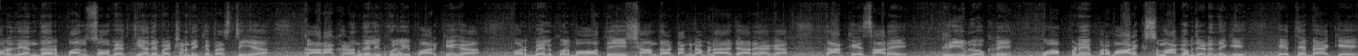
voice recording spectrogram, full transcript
ਔਰ ਇਹਦੇ ਅੰਦਰ 500 ਵਿਅਕਤੀਆਂ ਦੇ ਬੈਠਣ ਦੀ ਕੈਪੈਸਿਟੀ ਆ। ਕਾਰਾਂ ਖੜਨ ਦੇ ਲਈ ਖੁੱਲੀ ਪਾਰਕਿੰਗ ਆ। ਔਰ ਬਿਲਕੁਲ ਬਹੁਤ ਹੀ ਸ਼ਾਨਦਾਰ ਢੰਗ ਨਾਲ ਬਣਾਇਆ ਜਾ ਰਿਹਾ ਹੈਗਾ ਤਾਂ ਕਿ ਸਾਰੇ ਗਰੀਬ ਲੋਕ ਨੇ ਉਹ ਆਪਣੇ ਪਰਿਵਾਰਕ ਸਮਾਗਮ ਜਿਹੜੇ ਨੇਗੇ ਇੱਥੇ ਬਹਿ ਕੇ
